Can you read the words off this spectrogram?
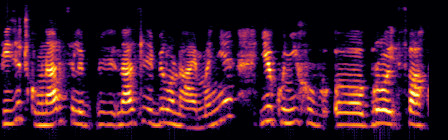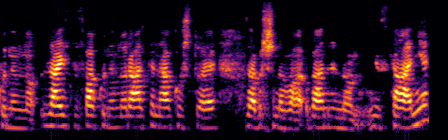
fizičkog nasilja, nasilja je bilo najmanje, iako njihov broj svakodnevno, zaista svakodnevno raste nakon što je završeno vanredno stanje.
